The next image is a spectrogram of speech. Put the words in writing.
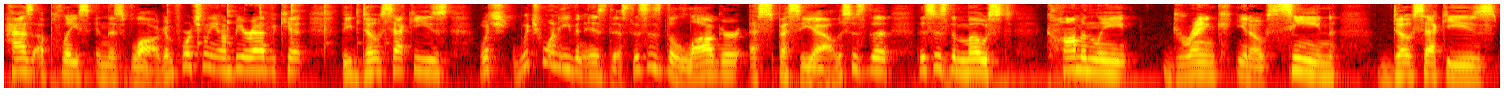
has a place in this vlog. Unfortunately, on Beer Advocate, the Dos Equis, which which one even is this? This is the Lager Especial. This is the this is the most commonly drank, you know, seen Dos Equis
